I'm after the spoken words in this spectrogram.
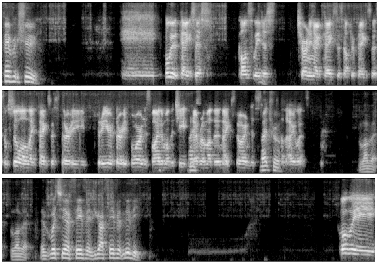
favorite shoe. probably the Pegasus. Constantly just churning out Pegasus after Pegasus. I'm still on like Pegasus 33 or 34. Just buy them on the cheap Nice. whenever I'm at the Nike store and just at Retro. the outlets. Love it, love it. What's your favorite? Have you got a favorite movie? Probably,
